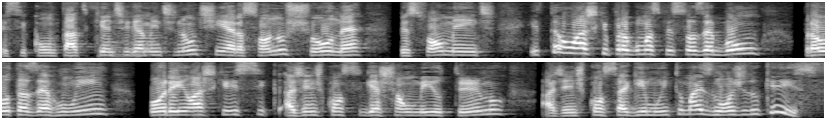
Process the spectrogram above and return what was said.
esse contato que Sim. antigamente não tinha, era só no show, né, pessoalmente. Então, eu acho que para algumas pessoas é bom, para outras é ruim, porém, eu acho que se a gente conseguir achar um meio termo, a gente consegue ir muito mais longe do que isso.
